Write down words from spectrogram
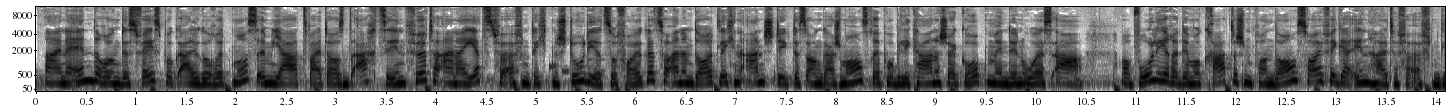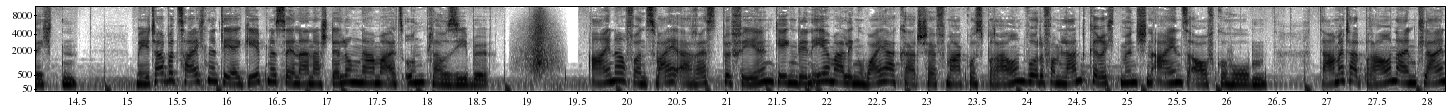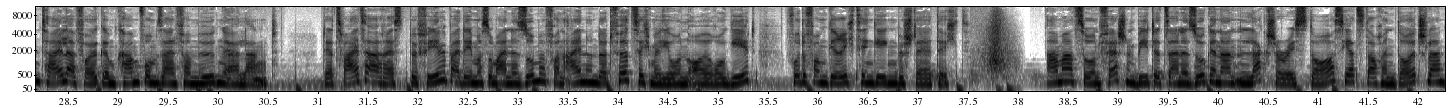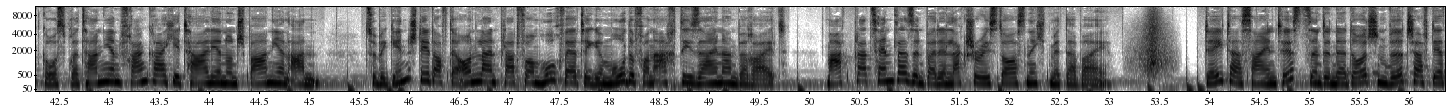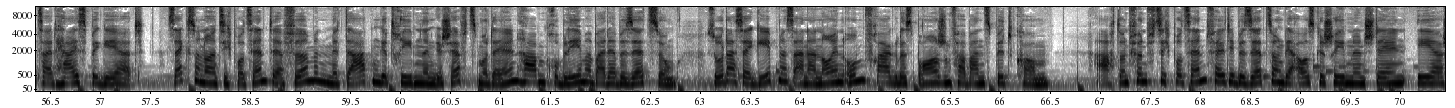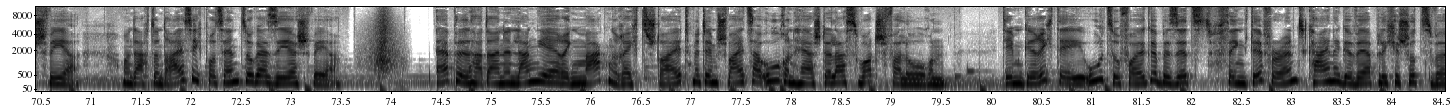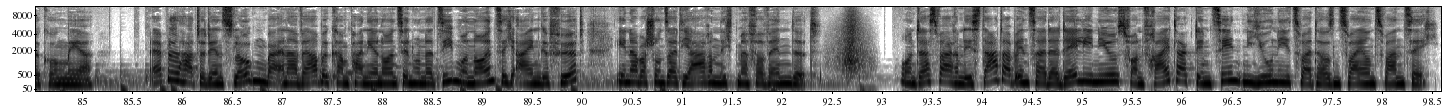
Eine Änderung des Facebook-Algorithmus im Jahr 2018 führte einer jetzt veröffentlichten Studie zufolge zu einem deutlichen Anstieg des Engagements republikanischer Gruppen in den USA, obwohl ihre demokratischen Pendants häufiger Inhalte veröffentlichten. Meta bezeichnet die Ergebnisse in einer Stellungnahme als unplausibel. Einer von zwei Arrestbefehlen gegen den ehemaligen Wirecard-Chef Markus Braun wurde vom Landgericht München I aufgehoben. Damit hat Braun einen kleinen Teilerfolg im Kampf um sein Vermögen erlangt. Der zweite Arrestbefehl, bei dem es um eine Summe von 140 Millionen Euro geht, wurde vom Gericht hingegen bestätigt. Amazon Fashion bietet seine sogenannten Luxury Stores jetzt auch in Deutschland, Großbritannien, Frankreich, Italien und Spanien an. Zu Beginn steht auf der Online-Plattform hochwertige Mode von acht Designern bereit. Marktplatzhändler sind bei den Luxury Stores nicht mit dabei. Data Scientists sind in der deutschen Wirtschaft derzeit heiß begehrt. 96 Prozent der Firmen mit datengetriebenen Geschäftsmodellen haben Probleme bei der Besetzung, so das Ergebnis einer neuen Umfrage des Branchenverbands Bitkom. 58 Prozent fällt die Besetzung der ausgeschriebenen Stellen eher schwer und 38 Prozent sogar sehr schwer. Apple hat einen langjährigen Markenrechtsstreit mit dem Schweizer Uhrenhersteller Swatch verloren. Dem Gericht der EU zufolge besitzt Think Different keine gewerbliche Schutzwirkung mehr. Apple hatte den Slogan bei einer Werbekampagne 1997 eingeführt, ihn aber schon seit Jahren nicht mehr verwendet. Und das waren die Startup Insider Daily News von Freitag, dem 10. Juni 2022.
